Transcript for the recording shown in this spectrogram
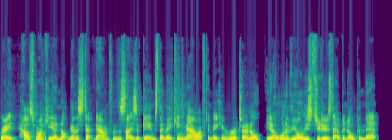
right? House Monkey are not going to step down from the size of games they're making now after making Returnal. You know, one of the only studios that have been open that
